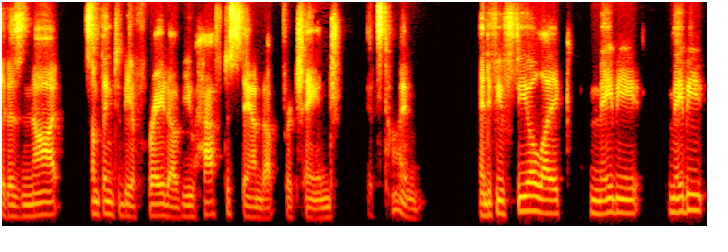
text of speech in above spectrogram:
it is not something to be afraid of. You have to stand up for change. It's time. And if you feel like maybe, maybe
